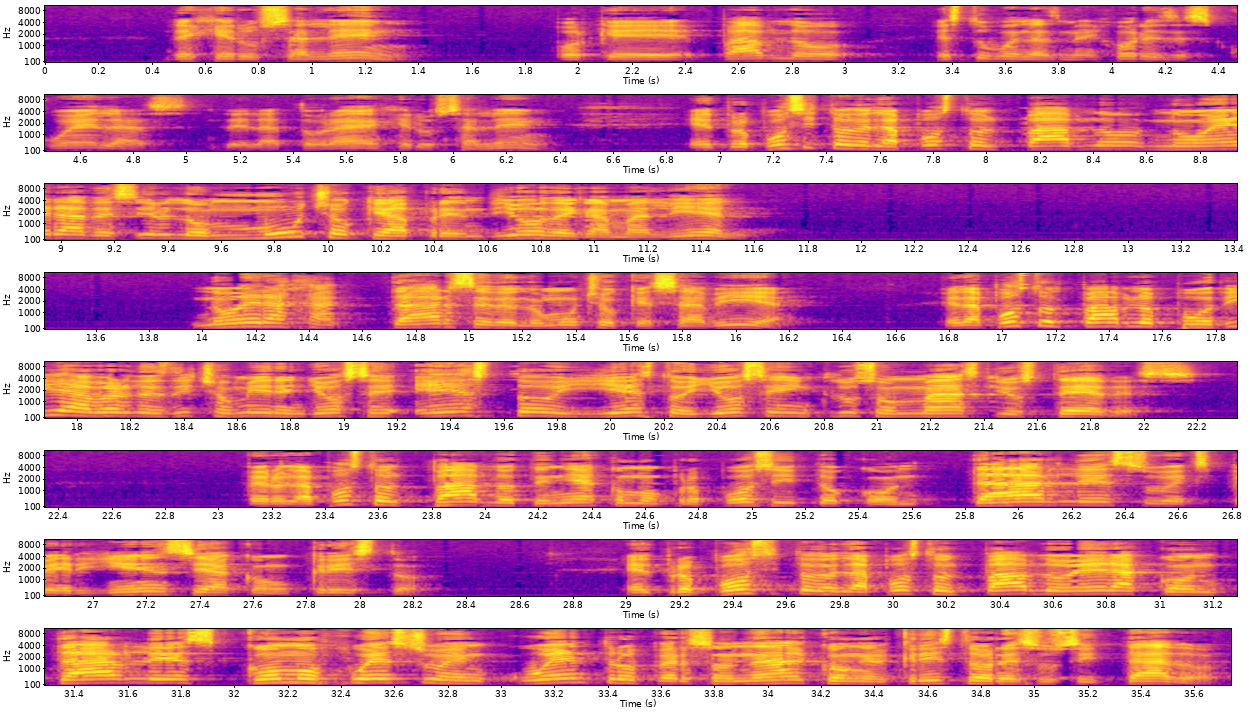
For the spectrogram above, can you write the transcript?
de Jerusalén, porque Pablo estuvo en las mejores escuelas de la Torá en Jerusalén. El propósito del apóstol Pablo no era decir lo mucho que aprendió de Gamaliel. No era jactarse de lo mucho que sabía. El apóstol Pablo podía haberles dicho, miren, yo sé esto y esto, y yo sé incluso más que ustedes. Pero el apóstol Pablo tenía como propósito contarles su experiencia con Cristo. El propósito del apóstol Pablo era contarles cómo fue su encuentro personal con el Cristo resucitado.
